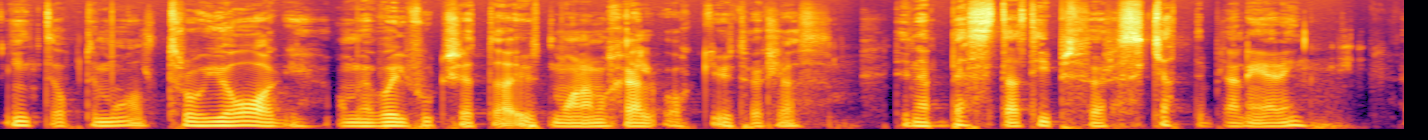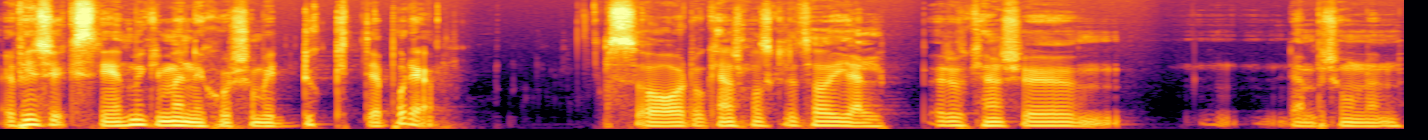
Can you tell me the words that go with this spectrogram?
inte optimalt tror jag om jag vill fortsätta utmana mig själv och utvecklas. Dina bästa tips för skatteplanering? Det finns ju extremt mycket människor som är duktiga på det. Så då kanske man skulle ta hjälp, då kanske den personen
